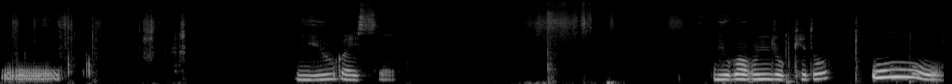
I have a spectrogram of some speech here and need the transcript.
오, 뮤가 있어요. 뮤가 운 좋게도, 오,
